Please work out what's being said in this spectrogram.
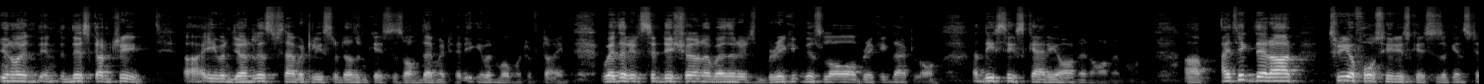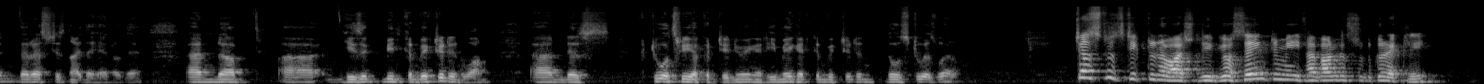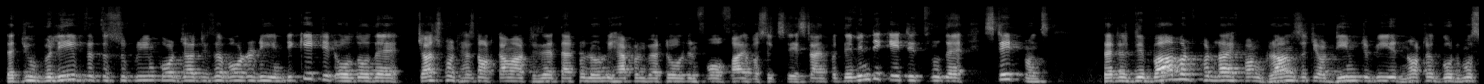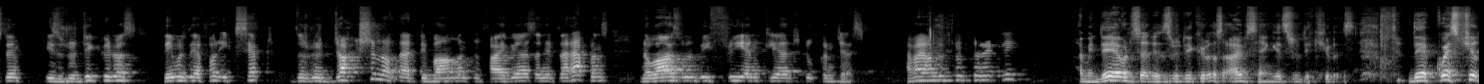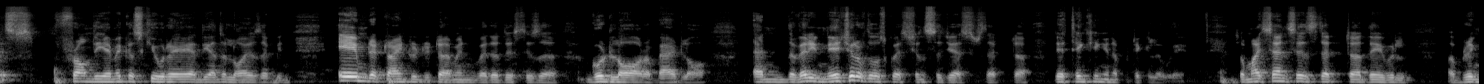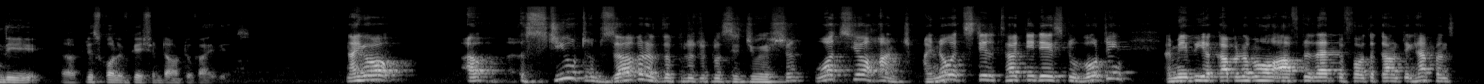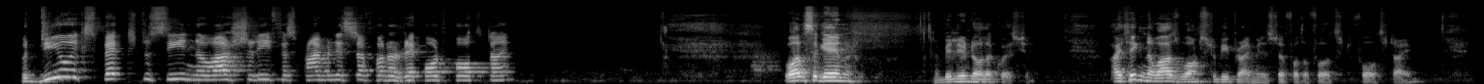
You know, in, in, in this country, uh, even journalists have at least a dozen cases on them at any given moment of time, whether it's sedition or whether it's breaking this law or breaking that law. And these things carry on and on and on. Uh, I think there are three or four serious cases against him. The rest is neither here nor there. And uh, uh, he's been convicted in one, and there's two or three are continuing, and he may get convicted in those two as well. Just to stick to Nawaz Sharif, you're saying to me, if I've understood correctly, that you believe that the Supreme Court judges have already indicated, although their judgment has not come out yet, that will only happen, we're told, in four, five, or six days' time. But they've indicated through their statements that a debarment for life on grounds that you're deemed to be not a good Muslim is ridiculous. They will therefore accept the reduction of that debarment to five years. And if that happens, Nawaz will be free and cleared to contest. Have I understood correctly? I mean, they haven't said it's ridiculous. I'm saying it's ridiculous. Their questions from the amicus curiae and the other lawyers have been aimed at trying to determine whether this is a good law or a bad law. And the very nature of those questions suggests that uh, they're thinking in a particular way. So my sense is that uh, they will uh, bring the uh, disqualification down to five years. Now, you're an astute observer of the political situation. What's your hunch? I know it's still 30 days to voting and maybe a couple of more after that before the counting happens. But do you expect to see Nawaz Sharif as Prime Minister for a record fourth time? Once again, a billion dollar question. I think Nawaz wants to be Prime Minister for the fourth, fourth time,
